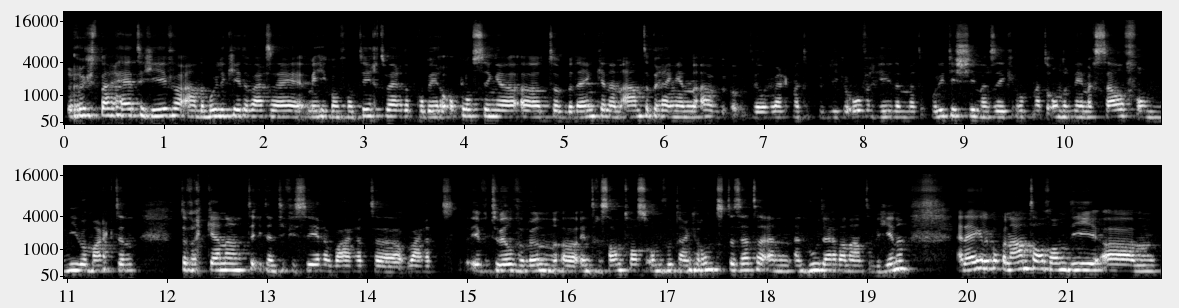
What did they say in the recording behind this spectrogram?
rugbaarheid te geven aan de moeilijkheden waar zij mee geconfronteerd werden, proberen oplossingen uh, te bedenken en aan te brengen. Uh, veel gewerkt met de publieke overheden, met de politici, maar zeker ook met de ondernemers zelf, om nieuwe markten te verkennen, te identificeren waar het, uh, waar het eventueel voor hun interessant was om voet aan grond te zetten en, en hoe daar dan aan te beginnen. En eigenlijk op een aantal van die, um,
